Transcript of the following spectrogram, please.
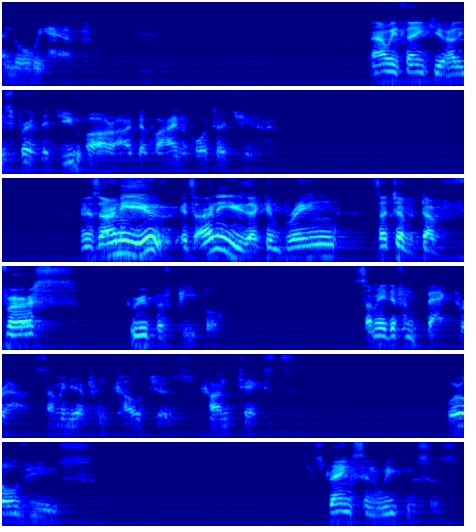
and all we have. Now we thank you, Holy Spirit, that you are our divine auto tuner. And it's only you, it's only you that can bring such a diverse group of people. So many different backgrounds, so many different cultures, contexts, worldviews, strengths and weaknesses.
